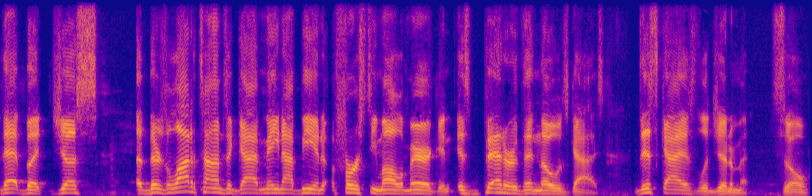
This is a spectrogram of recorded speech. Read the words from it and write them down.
that, but just uh, there's a lot of times a guy may not be a first team All American is better than those guys. This guy is legitimate. So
